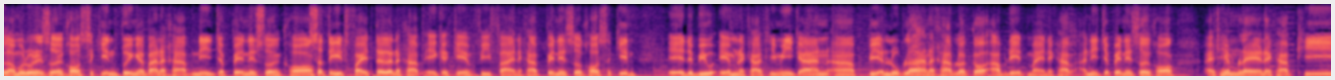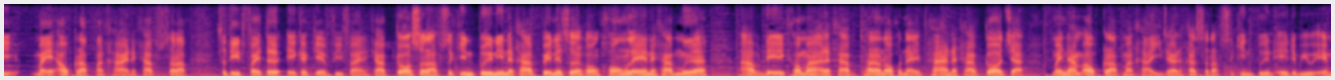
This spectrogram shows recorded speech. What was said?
เรามาดูในส่วนของสกินปืนกันบ้างนะครับ นี่จะเป็นในส่วนของ Street Fighter นะครับ X กับเกม Free Fire นะครับ เป็นในส่วนของสกิน AWM นะครับ ที่มีการเปลี่ยนรูปร่างนะครับ แล้วก็อัปเดตใหม่นะครับ อันนี้จะเป็นในส่วนของไอเทมแรนะครับ ที่ไม่เอากลับมาขายนะครับสำหรับ Street Fighter X กับเกม Free Fire นะครับ ก็สำหรับสกินปืนนี้นะครับ เป็นในส่วนของของแรนะครับ เมื่ออัปเดตเข้ามานะครับ ถ้าน้องๆคนไหนพลาดนะครับ ก็จะไม่นำเอากลับมาขายอีกแล้วนะครับสำหรับสกินปืน AWM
